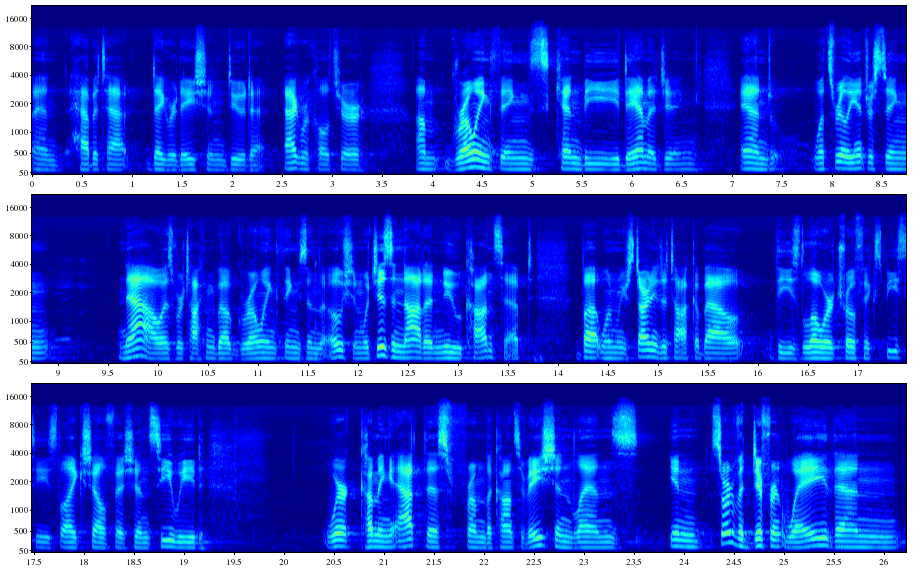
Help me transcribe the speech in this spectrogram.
and habitat degradation due to agriculture. Um, growing things can be damaging. And what's really interesting now as we're talking about growing things in the ocean, which is not a new concept, but when we're starting to talk about these lower trophic species like shellfish and seaweed, we're coming at this from the conservation lens in sort of a different way than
